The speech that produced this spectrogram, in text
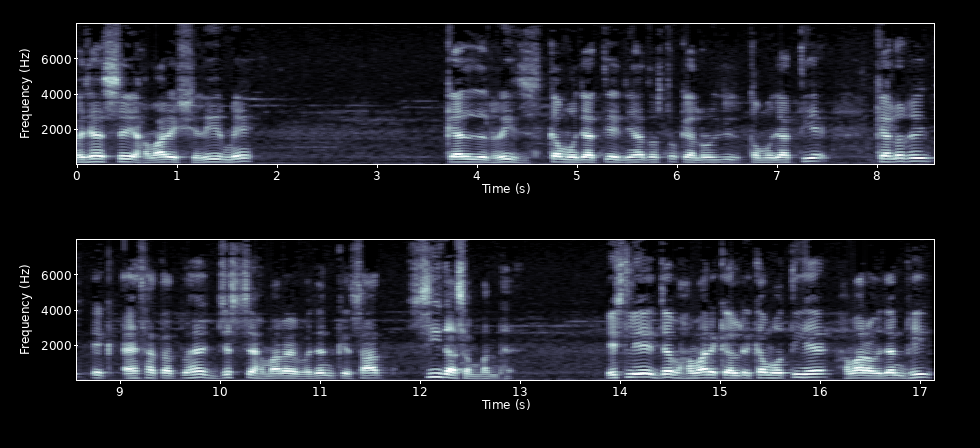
वजह से हमारे शरीर में कैलोरीज कम हो जाती है। जी हाँ दोस्तों, कैलोरीज कम हो जाती है। कैलोरीज एक ऐसा तत्व है जिससे हमारे वज़न के साथ सीधा संबंध है। इसलिए जब हमारे कैलोरी कम होती है, हमारा वज़न भी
